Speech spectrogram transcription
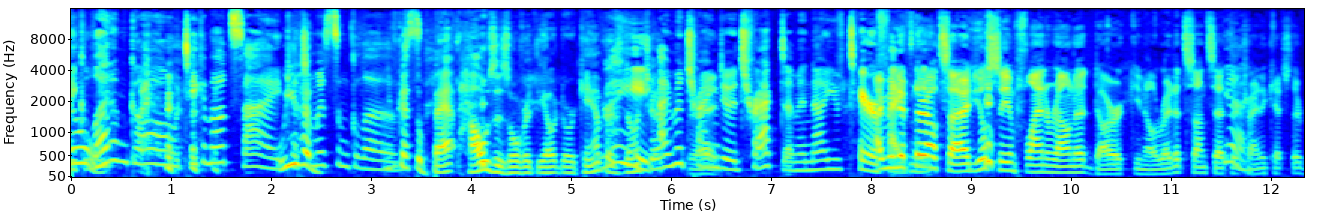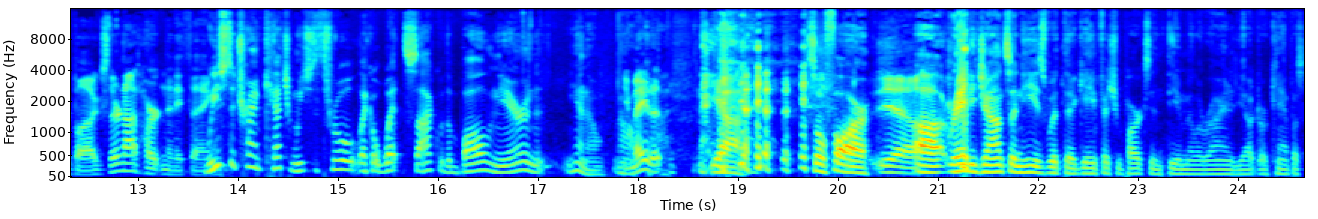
like, know. let him go. Take him outside. We Catch have- him with some gloves. You've got the bat houses over at the outdoor campus, don't you? I'm a trying Right. to attract them, and now you've terrified. I mean, if they're outside, you'll see them flying around at dark. You know, right at sunset, Yeah. they're trying to catch their bugs. They're not hurting anything. we used to try and catch them. We used to throw like a wet sock with a ball in the air, and you know, you oh, made God. it. Yeah, so far. Yeah. Uh, Randy Johnson, he is with the Game Fish and Parks and Thea Miller Ryan at the outdoor campus.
